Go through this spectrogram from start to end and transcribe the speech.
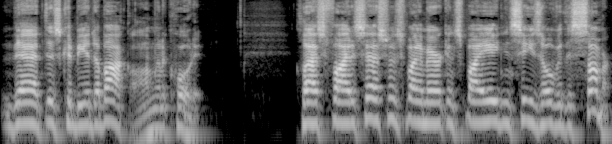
that this could be a debacle. I'm going to quote it. Classified assessments by American spy agencies over the summer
